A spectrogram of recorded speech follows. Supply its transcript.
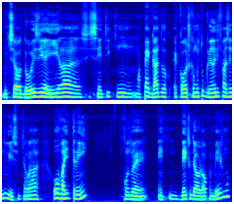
muito CO2, e aí ela se sente com uma pegada ecológica muito grande fazendo isso. Então ela ou vai de trem, quando é dentro da Europa mesmo,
